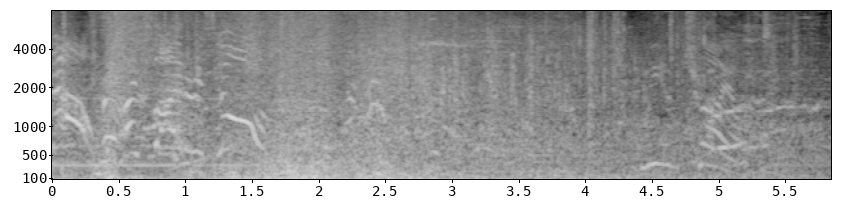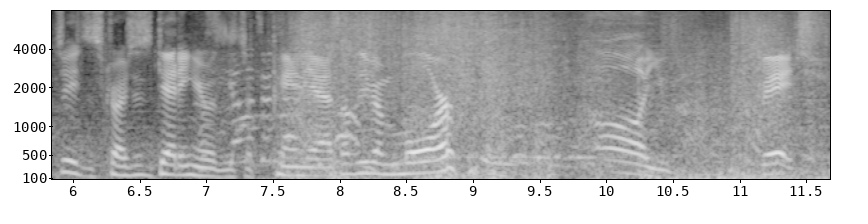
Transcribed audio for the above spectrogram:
No! My fire is yours! We have triumphed. Jesus Christ, just getting here was a pain in the ass. That's even more. Oh, you bitch.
